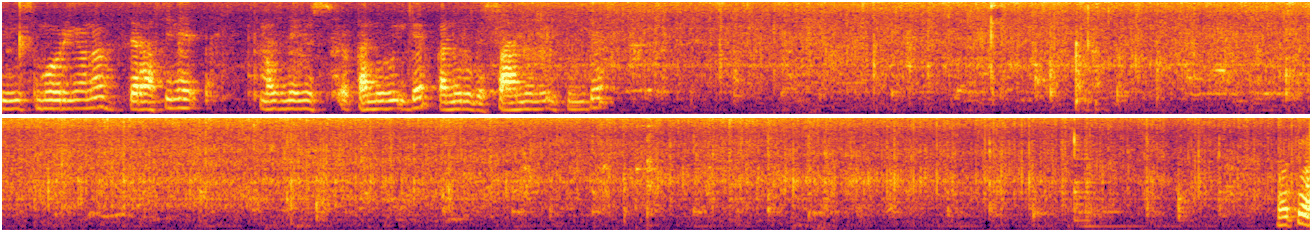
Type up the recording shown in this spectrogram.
Di Smoriono terasine mais ou menos kanuru ide, kanuru besane ni itu ide. Itu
